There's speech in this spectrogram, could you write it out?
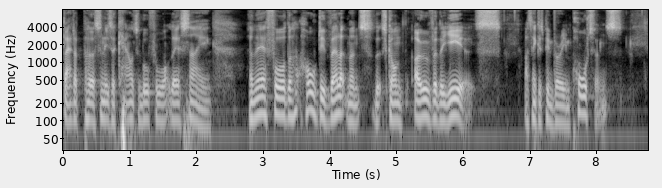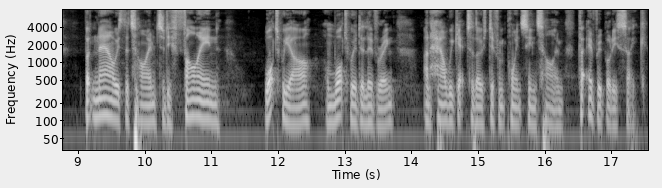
that a person is accountable for what they're saying. And therefore, the whole development that's gone over the years, I think, has been very important. But now is the time to define what we are and what we're delivering and how we get to those different points in time for everybody's sake.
